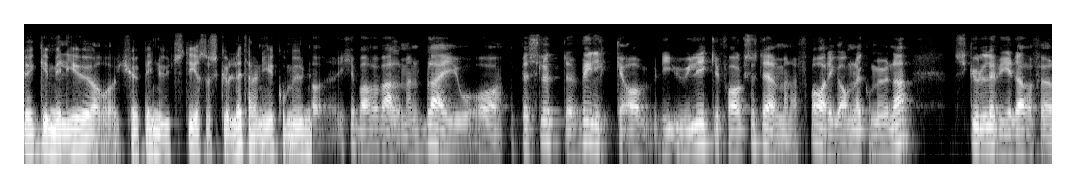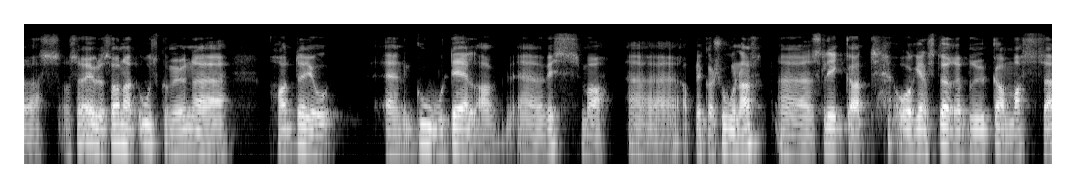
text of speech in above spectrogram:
bygge miljøer og kjøpe inn utstyr som skulle til den nye kommunen. Ikke bare vel, men ble jo å beslutte hvilke av de ulike fagsystemene fra de gamle kommunene skulle videreføres. Og så er jo det sånn at Os kommune hadde jo en god del av eh, Visma-applikasjoner, eh, slik at, og en større brukermasse.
